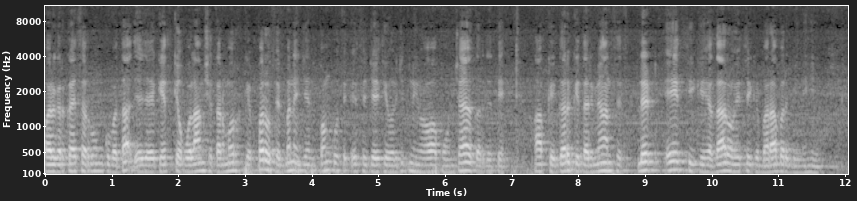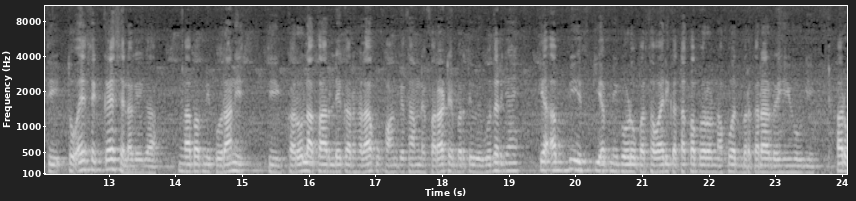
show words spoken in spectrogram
और अगर कैसर रूम को बता दिया जाए कि इसके गुलाम शतरमुर्ख के परों से बने जिन पंखों से ऐसे जैसी और जितनी हवा पहुँचाया करते थे आपके घर के दरमियान से स्प्लिट ए सी के हज़ारों हिस्से के बराबर भी नहीं थी। तो ऐसे कैसे लगेगा? आप अपनी पुरानी सी करोला कार लेकर हलाकू खान के सामने फराठे भरते हुए गुजर जाएँ। क्या अब भी इसकी अपनी घोड़ों पर सवारी का तकबर और नफवत बरकरार रही होगी? हर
